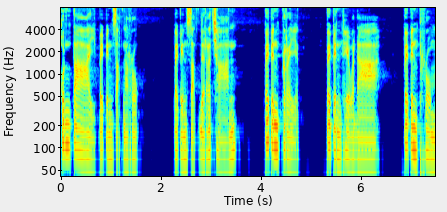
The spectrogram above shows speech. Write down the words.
คนตายไปเป็นสัตว์นรก ไปเป็นสัตว์เดรัจฉาน ไปเป็นเปรต ไปเป็นเทวดา ไปเป็นพรหม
